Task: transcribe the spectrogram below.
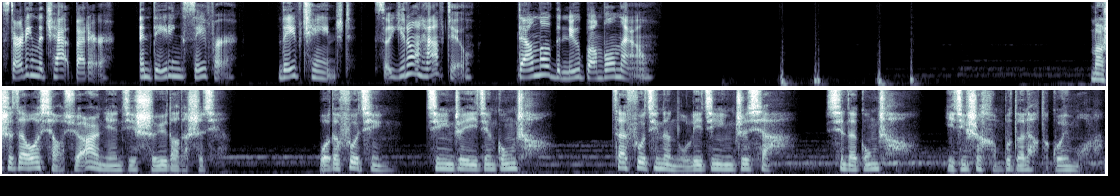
starting the chat better, and dating safer. They've changed, so you don't have to. Download the new Bumble now. 那是在我小学二年级时遇到的事情。 我的父亲经营着一间工厂，在父亲的努力经营之下，现在工厂已经是很不得了的规模了。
